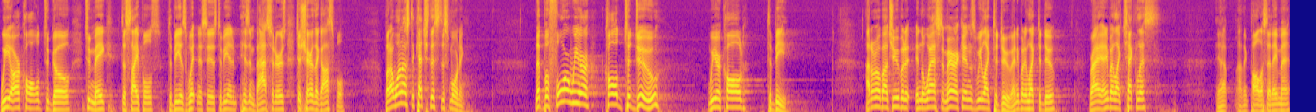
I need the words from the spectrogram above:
We are called to go to make disciples, to be his witnesses, to be his ambassadors, to share the gospel. But I want us to catch this this morning that before we are called to do, we are called to be. I don't know about you, but in the West, Americans, we like to do. Anybody like to do? Right? Anybody like checklists? Yeah, I think Paula said amen.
